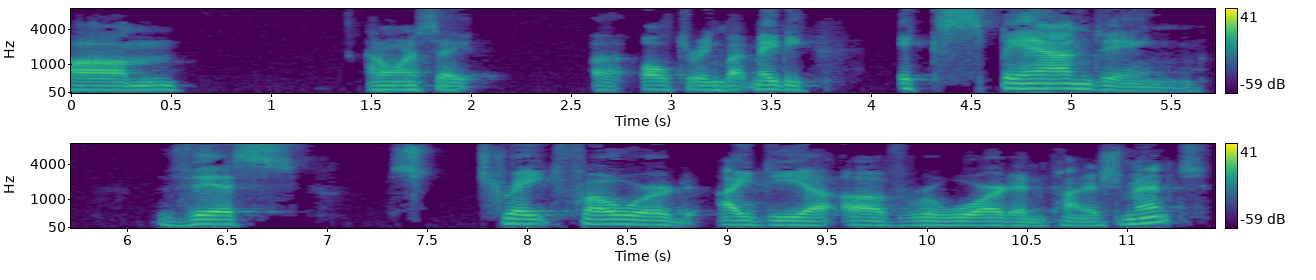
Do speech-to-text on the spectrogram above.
um, I don't want to say uh, altering, but maybe expanding this straightforward idea of reward and punishment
